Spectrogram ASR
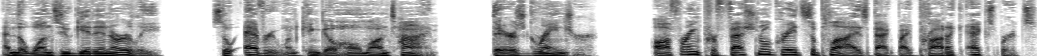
and the ones who get in early so everyone can go home on time, there's Grainger, offering professional grade supplies backed by product experts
